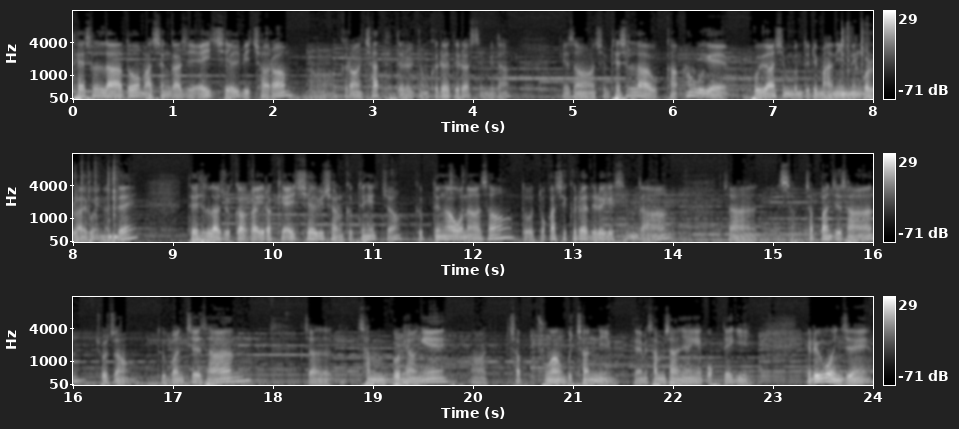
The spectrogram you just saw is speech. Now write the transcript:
테슬라도 마찬가지 HLB처럼 어, 그런 차트들을 좀 그려드렸습니다. 그래서 지금 테슬라 가- 한국에 보유하신 분들이 많이 있는 걸로 알고 있는데 테슬라 주가가 이렇게 HLB처럼 급등했죠. 급등하고 나서 또 똑같이 그려드리겠습니다. 자, 사- 첫 번째 산 조정, 두 번째 산 자, 삼불형의 어, 첫 중앙부처님, 그다음에 삼산형의 꼭대기, 그리고 이제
